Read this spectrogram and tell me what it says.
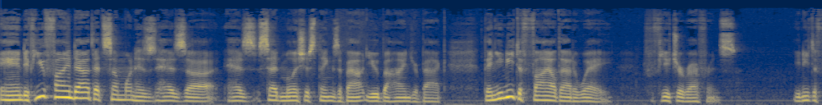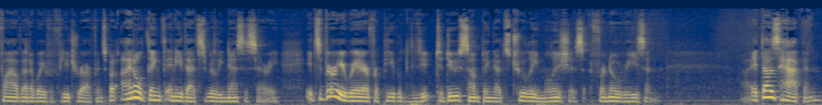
And if you find out that someone has has uh, has said malicious things about you behind your back, then you need to file that away for future reference. You need to file that away for future reference. But I don't think any of that's really necessary. It's very rare for people to do, to do something that's truly malicious for no reason. Uh, it does happen.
